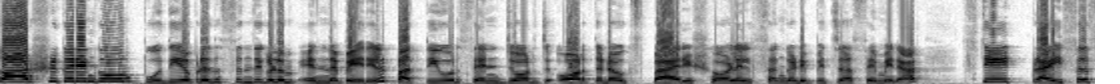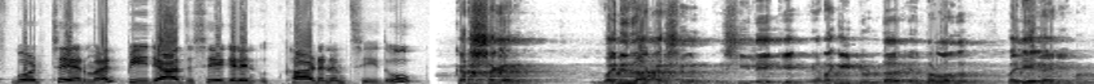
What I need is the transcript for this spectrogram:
കാർഷിക രംഗവും പുതിയ പ്രതിസന്ധികളും എന്ന പേരിൽ Pathiyoor saint George orthodox parish ഹാളിൽ സംഘടിപ്പിച്ച seminar state prices board chairman P Rajasekharan ഉദ്ഘാടനം ചെയ്തു. കർഷകർ വനിതാ കർഷകർ കൃഷിയിലേക്ക് ഇറങ്ങിയിട്ടുണ്ട് എന്നുള്ളത് വലിയ കാര്യമാണ്.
